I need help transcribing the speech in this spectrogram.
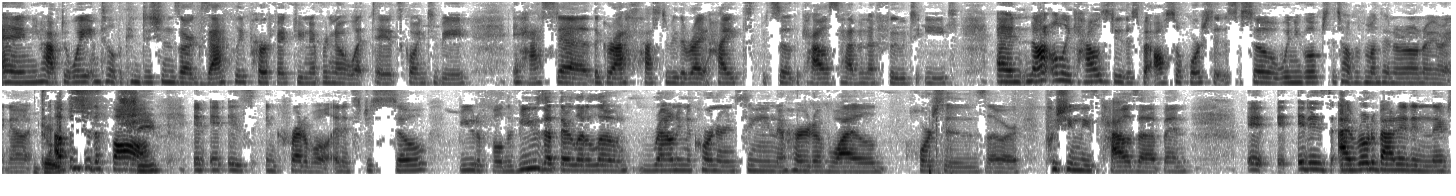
And you have to wait until the conditions are exactly perfect. You never know what day it's going to be. It has to the grass has to be the right height so the cows have enough food to eat. And not only cows do this, but also horses. So when you go up to the top of Monte Nerone right now, it's up into the fall sheep. and it is incredible and it's just so beautiful the views up there let alone rounding a corner and seeing a herd of wild horses or pushing these cows up and it, it, it is i wrote about it and there's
